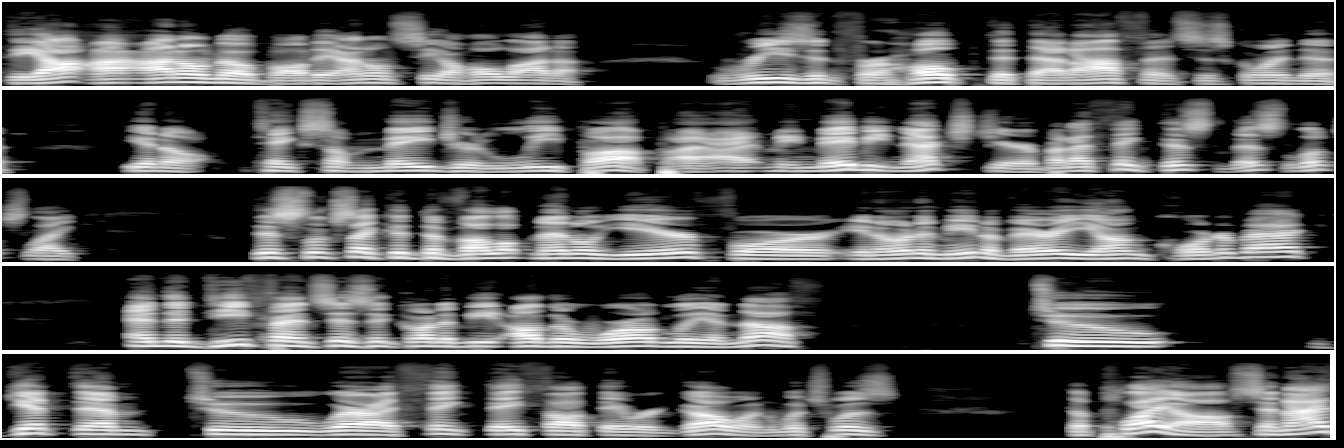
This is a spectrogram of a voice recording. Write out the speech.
the, I, I don't know, Baldy. I don't see a whole lot of reason for hope that that offense is going to, you know, take some major leap up. I, I mean, maybe next year, but I think this this looks like this looks like a developmental year for you know what I mean, a very young quarterback, and the defense isn't going to be otherworldly enough to get them to where I think they thought they were going, which was the playoffs. And I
